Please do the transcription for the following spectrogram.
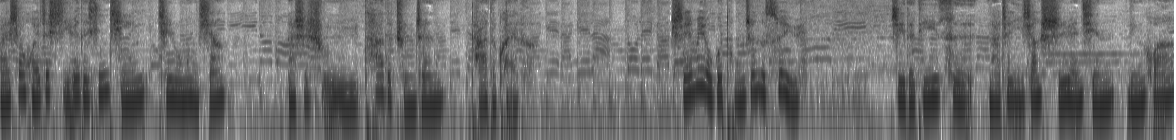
晚上怀着喜悦的心情进入梦乡，那是属于他的纯真，他的快乐。谁没有过童真的岁月？记得第一次拿着一张十元钱零花。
